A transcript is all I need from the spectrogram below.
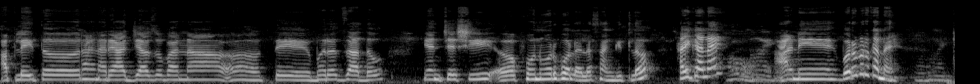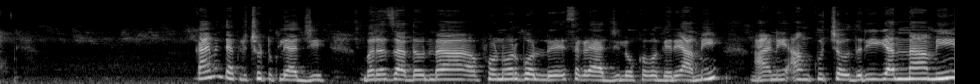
आपल्या इथं राहणाऱ्या आजी आजोबांना ते भरत जाधव यांच्याशी फोनवर बोलायला सांगितलं. आहे का नाही? आणि बरोबर का नाही? काय म्हणते आपली छोटुकली आजी? भरत जाधवना फोनवर बोललोय सगळे आजी लोक वगैरे आम्ही आणि अंकुश चौधरी यांना आम्ही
